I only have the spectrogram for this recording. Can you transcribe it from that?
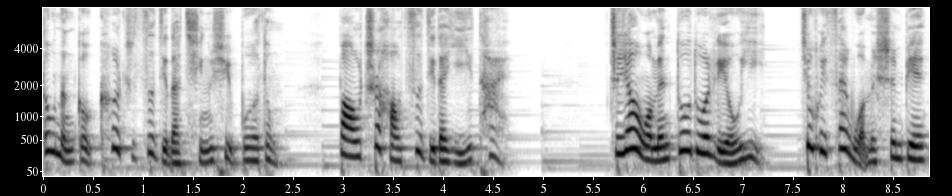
都能够克制自己的情绪波动。保持好自己的仪态，只要我们多多留意，就会在我们身边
